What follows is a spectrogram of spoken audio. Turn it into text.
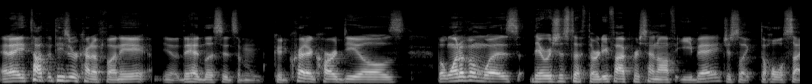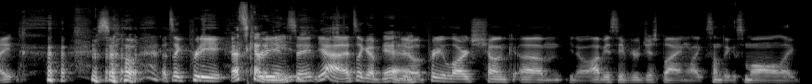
And I thought that these were kind of funny. You know, they had listed some good credit card deals, But one of them was there was just a 35% off eBay, just like the whole site. so that's like pretty That's kind of pretty insane. Yeah, it's like a Yeah. you know pretty large chunk. Um, you know, obviously if you're just buying like something small, like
